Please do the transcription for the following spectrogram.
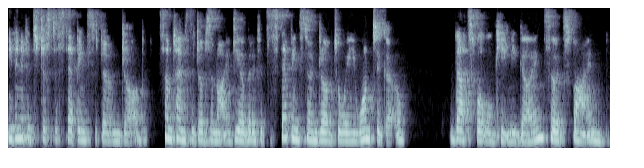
even if it's just a stepping stone job. Sometimes the jobs are not ideal, but if it's a stepping stone job to where you want to go, that's what will keep me going. So it's fine.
